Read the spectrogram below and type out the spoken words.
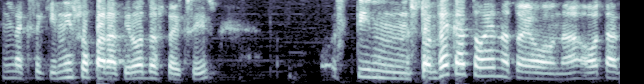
να ξεκινήσω παρατηρώντας το εξής. Στην, στον 19ο αιώνα, όταν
